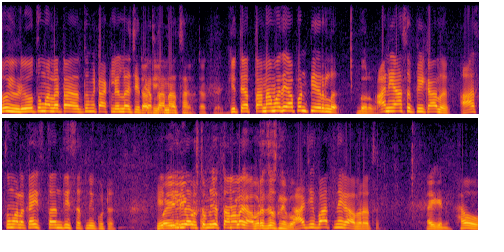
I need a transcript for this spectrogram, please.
तो व्हिडिओ तुम्हाला टा- तुम्ही टाकलेलाच आहे त्या तणाचा. की त्या तणामध्ये आपण पेरलं. बरोबर. आणि असं पीक आलं. आज तुम्हाला काहीच तण दिसत नाही कुठं. हे पहिली तीन गोष्ट म्हणजे तणाला घाबरायचंच नाही बा. अजिबात नाही घाबरत. आहे की नाही? हो.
